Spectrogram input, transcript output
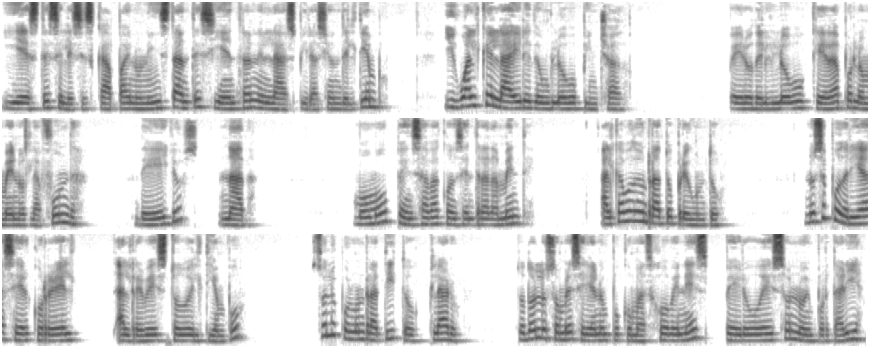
y éste se les escapa en un instante si entran en la aspiración del tiempo, igual que el aire de un globo pinchado. Pero del globo queda por lo menos la funda, de ellos, nada. Momo pensaba concentradamente. Al cabo de un rato preguntó ¿No se podría hacer correr al revés todo el tiempo? Solo por un ratito, claro. Todos los hombres serían un poco más jóvenes, pero eso no importaría.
